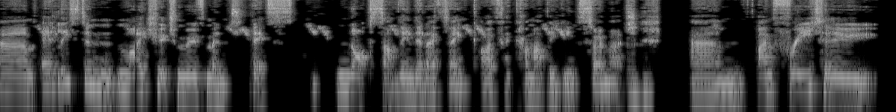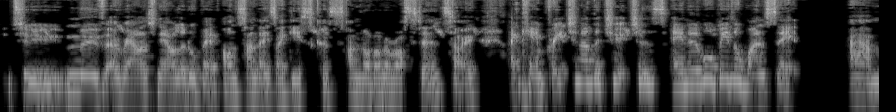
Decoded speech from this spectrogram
Um, at least in my church movement, that's not something that I think I've come up against so much. Um, I'm free to to move around now a little bit on Sundays, I guess, because I'm not on a roster, so I can preach in other churches, and it will be the ones that um,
